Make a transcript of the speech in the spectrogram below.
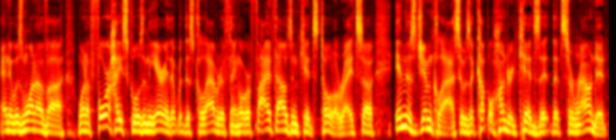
and it was one of uh, one of four high schools in the area that were this collaborative thing. Over 5,000 kids total, right? So in this gym class, it was a couple hundred kids that that surrounded,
